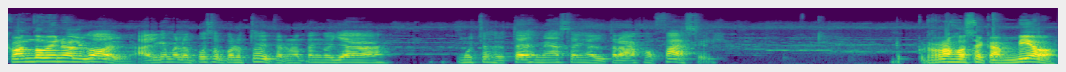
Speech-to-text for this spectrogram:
¿Cuándo vino el gol? Alguien me lo puso por Twitter. No tengo ya... Muchos de ustedes me hacen el trabajo fácil. Rojo se cambió.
